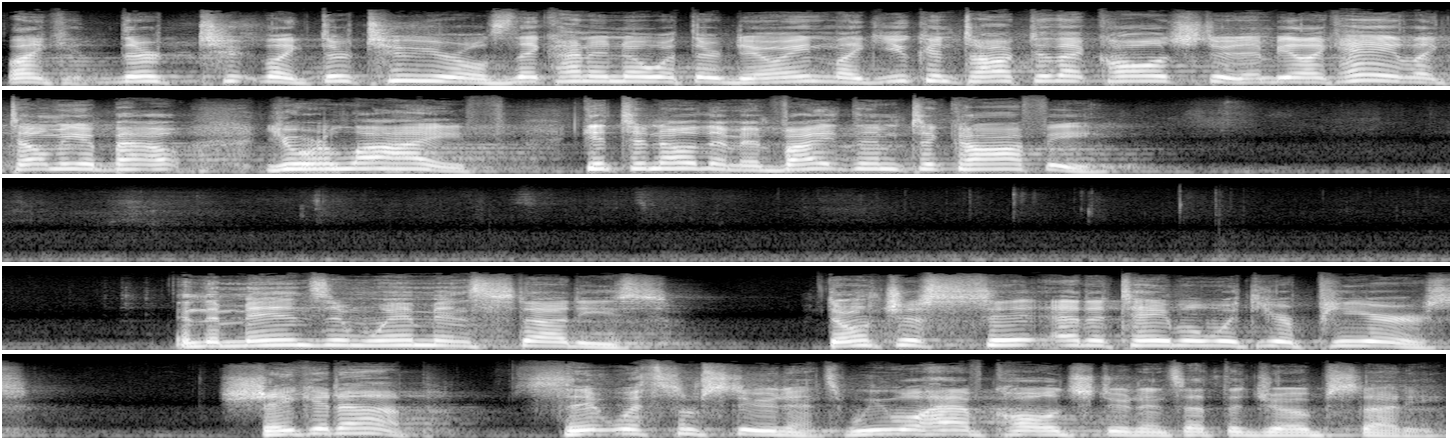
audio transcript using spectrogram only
Like they're two, like they're two year olds. They kind of know what they're doing. Like you can talk to that college student and be like, "Hey, like tell me about your life. Get to know them. Invite them to coffee." In the men's and women's studies, don't just sit at a table with your peers. Shake it up. Sit with some students. We will have college students at the Job study.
